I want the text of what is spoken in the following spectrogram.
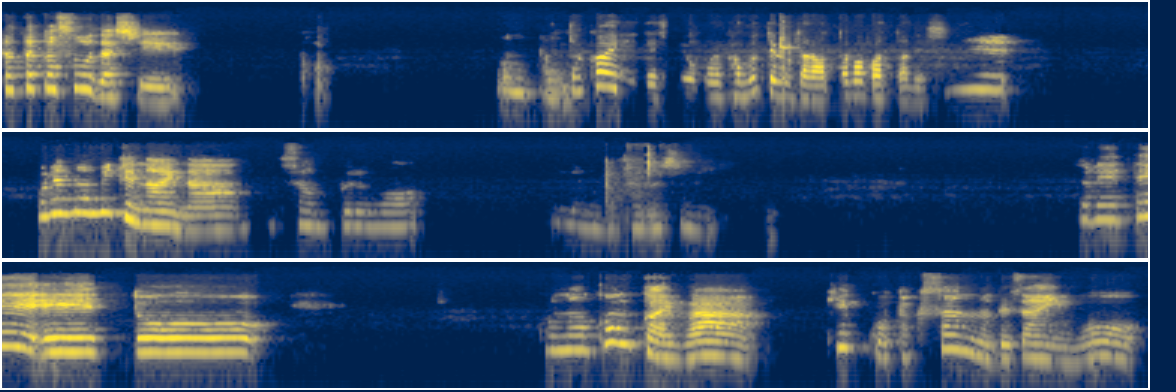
暖かそうだし。ポンポンあったかいですよ。これかぶってみたらあったかかったです。ね、これも見てないな、サンプルを。見るのが楽しみ。それで、えーっと、この今回は結構たくさんのデザインを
